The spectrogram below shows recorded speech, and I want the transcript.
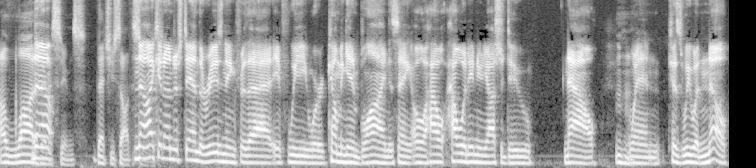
A lot of it assumes that you saw the series. Now I can understand the reasoning for that if we were coming in blind and saying, "Oh, how how would Inuyasha do now?" Mm-hmm. when because we wouldn't know.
